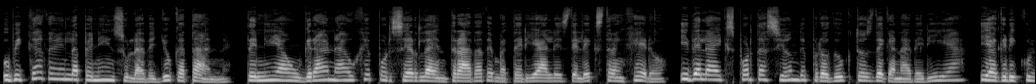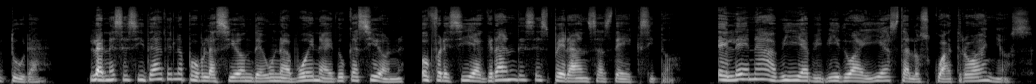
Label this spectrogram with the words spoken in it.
Ubicada en la península de Yucatán, tenía un gran auge por ser la entrada de materiales del extranjero y de la exportación de productos de ganadería y agricultura. La necesidad de la población de una buena educación ofrecía grandes esperanzas de éxito. Elena había vivido ahí hasta los cuatro años.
